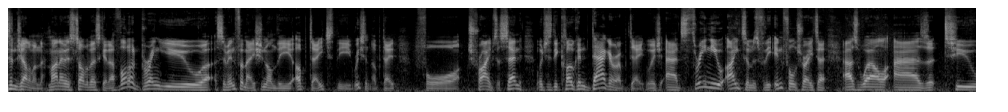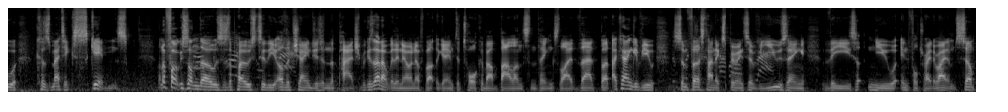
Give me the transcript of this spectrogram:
Ladies and gentlemen, my name is Total Biscuit. I thought I'd bring you uh, some information on the update, the recent update for Tribes Ascend, which is the Cloak and Dagger update, which adds three new items for the Infiltrator as well as two cosmetic skins. I'm going to focus on those as opposed to the other changes in the patch because I don't really know enough about the game to talk about balance and things like that, but I can give you some first-hand experience of using these new Infiltrator items. So,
